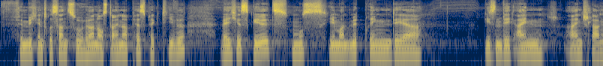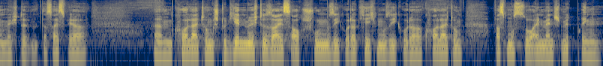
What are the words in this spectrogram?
für mich interessant zu hören aus deiner Perspektive. Welche Skills muss jemand mitbringen, der diesen Weg ein, einschlagen möchte? Das heißt, wer ähm, Chorleitung studieren möchte, sei es auch Schulmusik oder Kirchenmusik oder Chorleitung, was muss so ein Mensch mitbringen?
